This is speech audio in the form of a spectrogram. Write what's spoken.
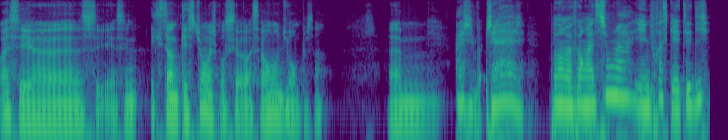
ouais, c'est euh, une excellente question et je pense que c'est c'est vraiment dur en plus. hein. Euh, Ah, j'ai, pas- j'ai- pendant ma formation, là, il y a une phrase qui a été dit.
